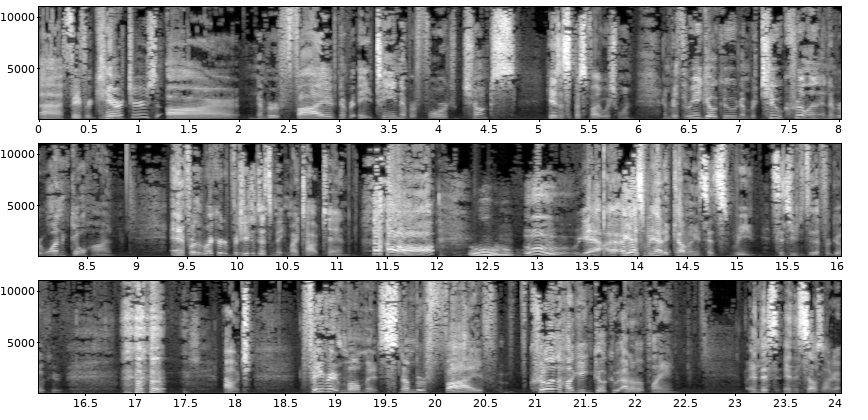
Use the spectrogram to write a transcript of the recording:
Uh, favorite characters are number five, number 18, number four, Trunks. He doesn't specify which one. Number three, Goku. Number two, Krillin. And number one, Gohan. And for the record, Vegeta doesn't make my top ten. Aw. Ooh. Ooh, yeah. I, I guess we had it coming since we since you did it for Goku. Ouch. Favorite moments. Number five, Krillin hugging Goku out of a plane in this in the Cell Saga.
